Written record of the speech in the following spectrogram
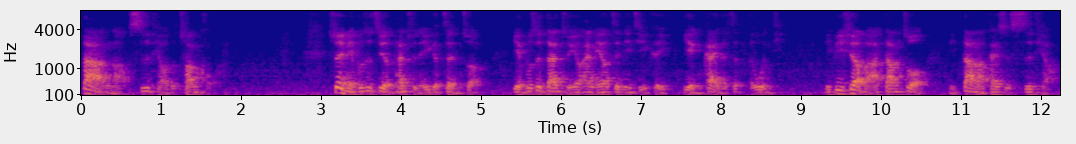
大脑失调的窗口。睡眠不是只有单纯的一个症状。也不是单纯用安眠药镇静剂可以掩盖的这的问题，你必须要把它当做你大脑开始失调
